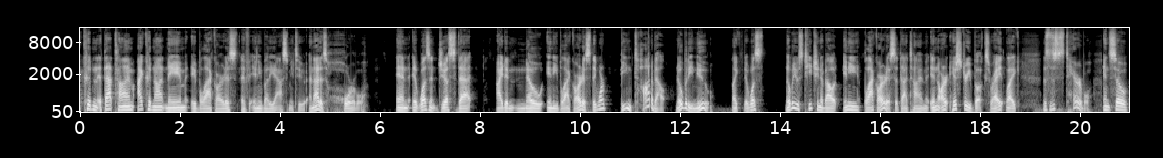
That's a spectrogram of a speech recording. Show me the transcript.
couldn't at that time, I could not name a black artist if anybody asked me to. And that is horrible. And it wasn't just that I didn't know any black artists. They weren't being taught about. Nobody knew. Like it was nobody was teaching about any black artists at that time in art history books, right? Like this, this is terrible. And so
